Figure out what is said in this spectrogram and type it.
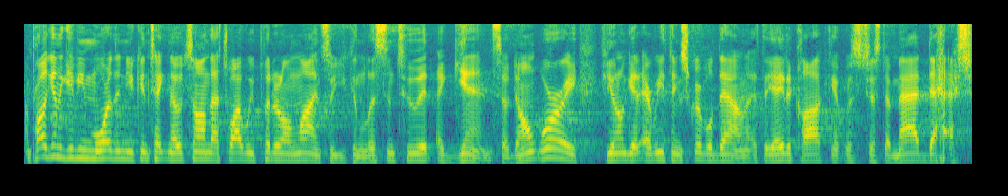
I'm probably going to give you more than you can take notes on. That's why we put it online, so you can listen to it again. So don't worry if you don't get everything scribbled down. At the 8 o'clock, it was just a mad dash,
